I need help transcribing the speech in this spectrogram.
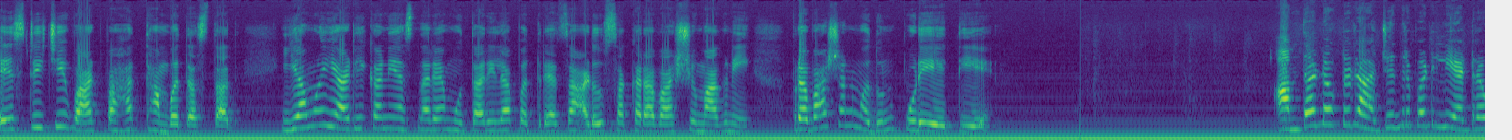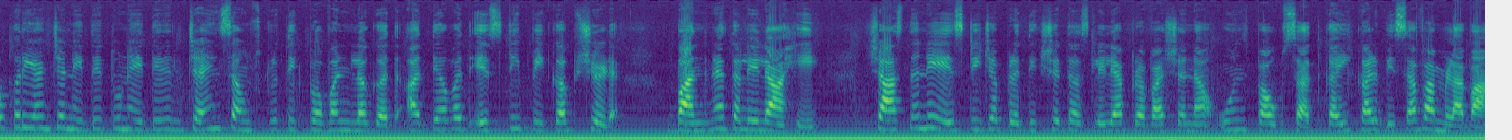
एस टीची वाट पाहत थांबत असतात. यामुळे या ठिकाणी असणाऱ्या मुतारीला पत्र्याचा आडोसा करावा अशी मागणी प्रवाशांमधून पुढे येते आमदार डॉक्टर राजेंद्र पाटील यड्रावकर यांच्या नेतृत्वातून येथील जैन सांस्कृतिक भवन लगत अद्ययावत एस टी पिकअप शेड बांधण्यात आलेला आहे. शासनाने एस टीच्या प्रतीक्षेत असलेल्या प्रवाशांना ऊन पावसात काही काळ विसावा मिळावा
